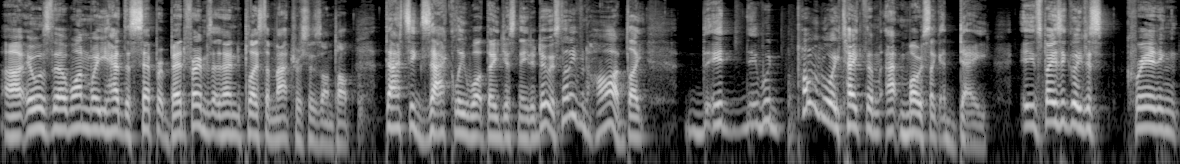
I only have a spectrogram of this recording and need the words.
Uh, it was the one where you had the separate bed frames and then you place the mattresses on top. That's exactly what they just need to do. It's not even hard. Like it, it would probably take them at most like a day. It's basically just creating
